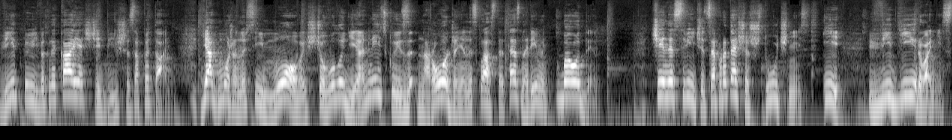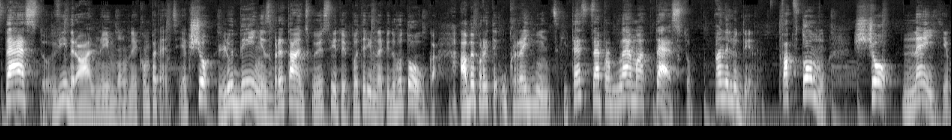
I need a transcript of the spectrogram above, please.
відповідь викликає ще більше запитань: як може носій мови, що володіє англійською з народження, не скласти тест на рівень B1? Чи не свідчить це про те, що штучність і відірваність тесту від реальної мовної компетенції. Якщо людині з британською освітою потрібна підготовка, аби пройти український тест, це проблема тесту, а не людини. Факт в тому, що нейтів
